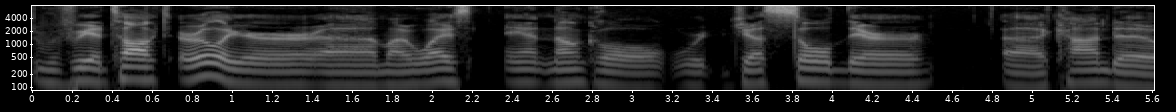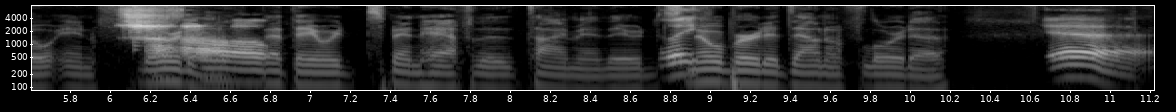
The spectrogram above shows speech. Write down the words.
if we had talked earlier, uh, my wife's aunt and uncle were just sold their uh, condo in Florida Oh. that they would spend half of the time in. They would Really? snowbird it down in Florida. yeah.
